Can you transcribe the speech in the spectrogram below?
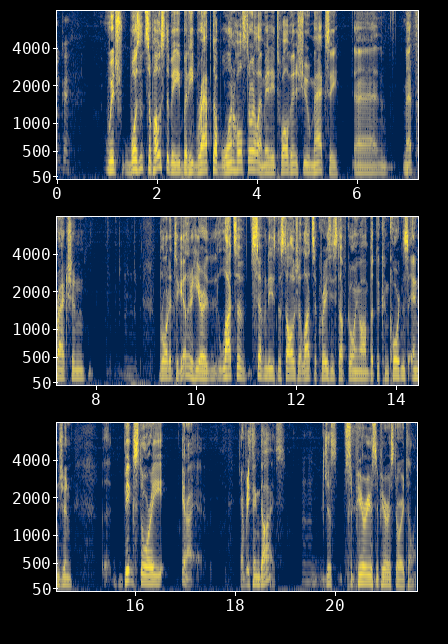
Okay. which wasn't supposed to be, but he wrapped up one whole storyline, made a 12 issue maxi, and Matt Fraction brought it together here. Lots of 70s nostalgia, lots of crazy stuff going on, but the Concordance engine, big story, you know, everything dies. Mm-hmm. Just superior, superior storytelling.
